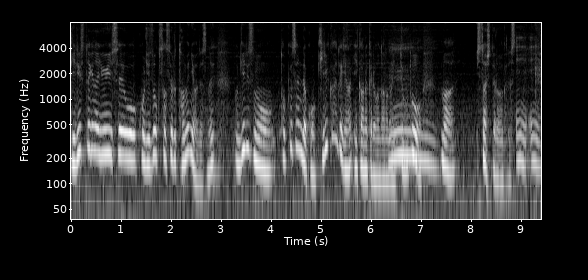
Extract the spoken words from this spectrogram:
技術的な優位性をこう持続させるためにはですね技術の特許戦略を切り替えていかなければならないということを、まあ、示唆しているわけです。ええ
